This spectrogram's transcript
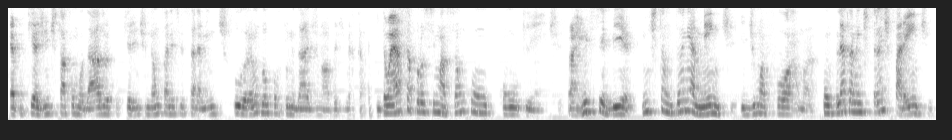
é porque a gente está acomodado, é porque a gente não está necessariamente explorando oportunidades novas de mercado. Então, essa aproximação com, com o cliente para receber instantaneamente e de uma forma completamente transparente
